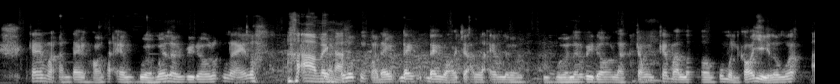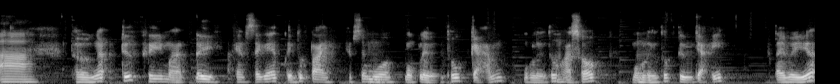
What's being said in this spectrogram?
cái mà anh đang hỏi là em vừa mới lên video lúc nãy luôn À vậy hả? lúc mà đang đang đang gọi cho anh là em vừa, vừa lên video là trong cái ba lô của mình có gì luôn á À, thường á trước khi mà đi em sẽ ghé tiệm thuốc tây em sẽ Ừ. mua một liều thuốc cảm một liều thuốc Ừ. hạ sốt một Ừ. liều thuốc tiêu chảy tại vì á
